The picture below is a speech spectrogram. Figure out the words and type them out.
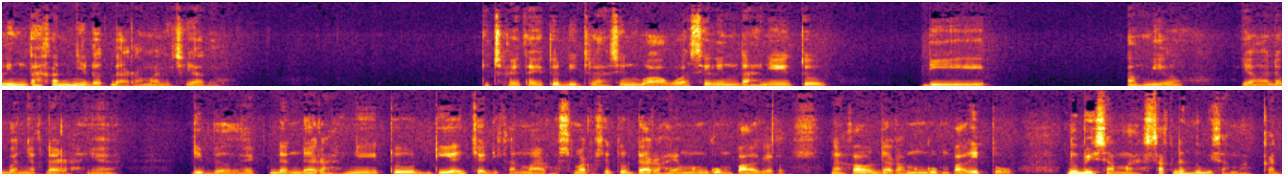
lintah kan nyedot darah manusia tuh di cerita itu dijelasin bahwa si lintahnya itu diambil yang ada banyak darahnya dibelek dan darahnya itu dia jadikan marus. Marus itu darah yang menggumpal gitu. Nah kalau darah menggumpal itu lu bisa masak dan lu bisa makan.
